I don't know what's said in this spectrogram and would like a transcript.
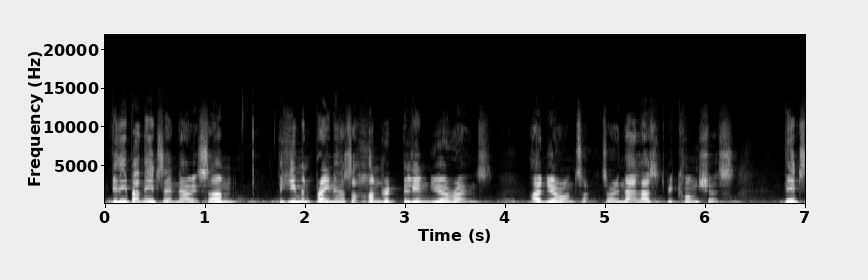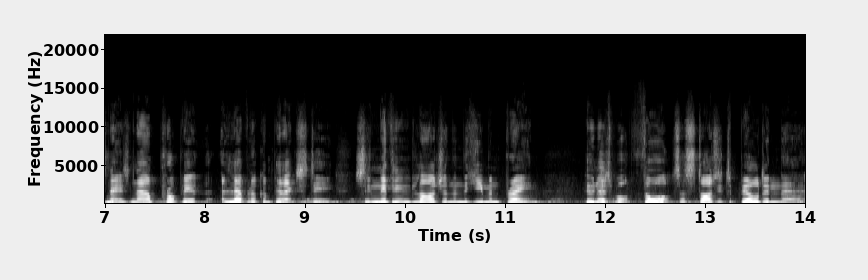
If you think about the internet now, it's um, the human brain has 100 billion neurons, uh, neurons, sorry, and that allows it to be conscious. The internet is now probably at a level of complexity significantly larger than the human brain. Who knows what thoughts are started to build in there?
